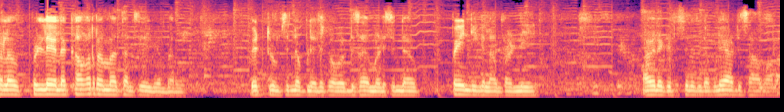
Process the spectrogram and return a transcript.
மக்களை பிள்ளைகளை கவர்ற மாதிரி தான் செய்வீங்க பாருங்க. பெட்ரூம் சின்ன பிள்ளைகளுக்கு டிசைன் பண்ணி சின்ன பெயிண்டிங் எல்லாம் பண்ணி அவளுக்கு சின்ன சின்ன விளையாட்டு சாமான்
